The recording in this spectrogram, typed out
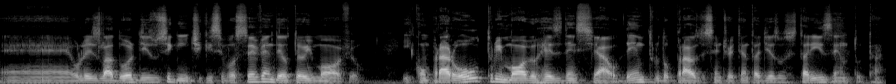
é, o legislador diz o seguinte, que se você vender o teu imóvel e comprar outro imóvel residencial dentro do prazo de 180 dias, você estaria isento, tá?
